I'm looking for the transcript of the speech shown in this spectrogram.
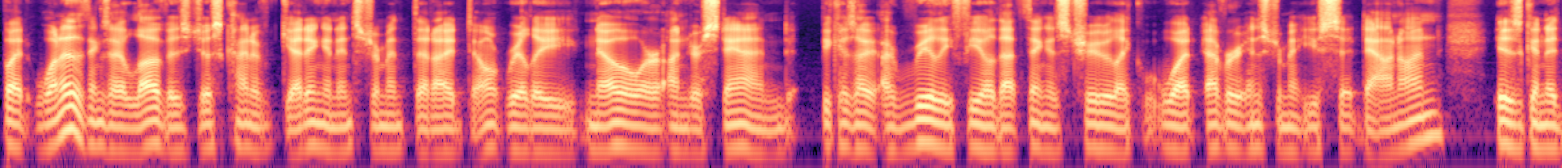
but one of the things I love is just kind of getting an instrument that I don't really know or understand because I, I really feel that thing is true. Like, whatever instrument you sit down on is going to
